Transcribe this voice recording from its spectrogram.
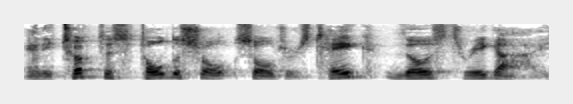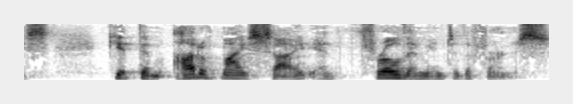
And he took this, told the soldiers, Take those three guys get them out of my sight and throw them into the furnace.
